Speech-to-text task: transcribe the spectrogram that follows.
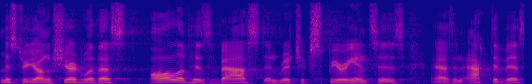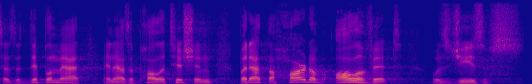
Mr. Young shared with us all of his vast and rich experiences as an activist, as a diplomat, and as a politician. But at the heart of all of it was Jesus.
